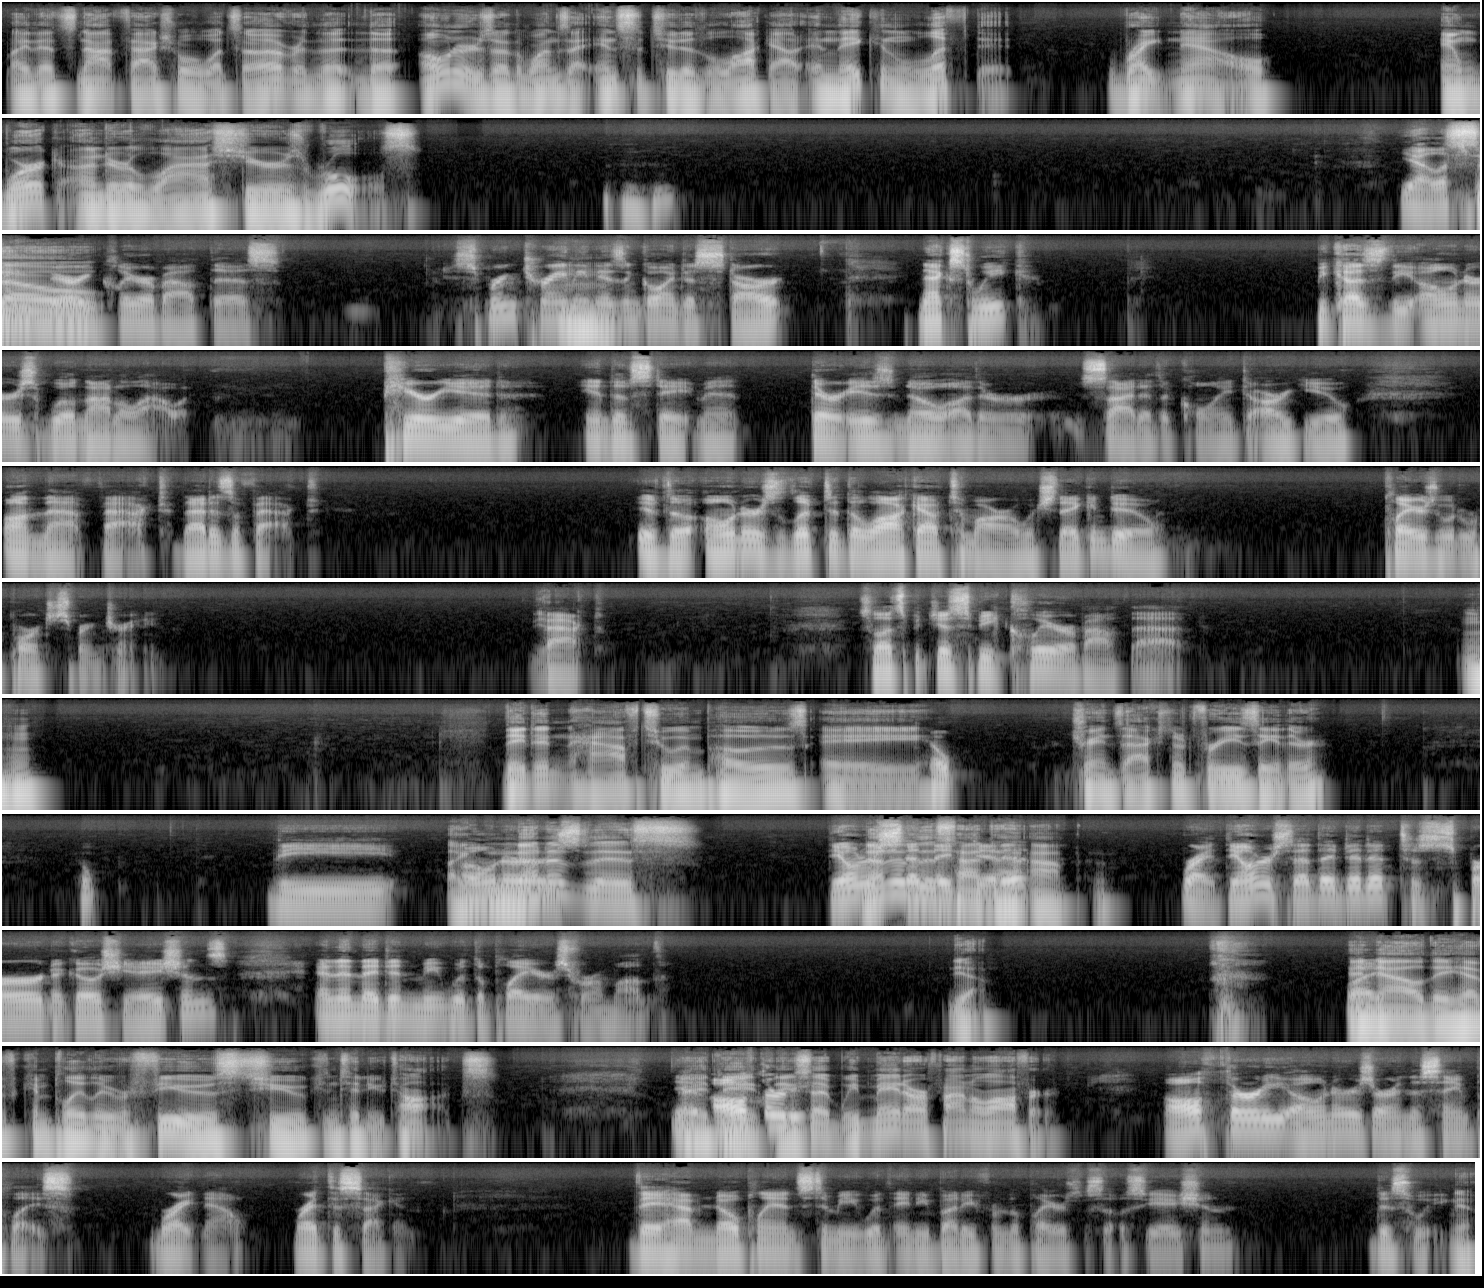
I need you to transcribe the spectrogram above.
like that's not factual whatsoever. The the owners are the ones that instituted the lockout, and they can lift it right now and work under last year's rules. Mm-hmm. Yeah, let's so, be very clear about this spring training mm-hmm. isn't going to start next week because the owners will not allow it. Period. End of statement. There is no other side of the coin to argue on that fact. That is a fact. If the owners lifted the lockout tomorrow, which they can do, players would report to spring training. Yeah. Fact. So let's be, just be clear about that. Mm-hmm. They didn't have to impose a Nope. transaction freeze either. Nope. The Like owners, none of this, the owners said they had did to it. happen. Right. The owner said they did it to spur negotiations, and then they didn't meet with the players for a month. Yeah. Like- and now they have completely refused to continue talks. Yeah, Right? all They, 30, they said we've made our final offer. all 30 owners are in the same place right now, right this second. They have no plans to meet with anybody from the Players Association this week. Yeah.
